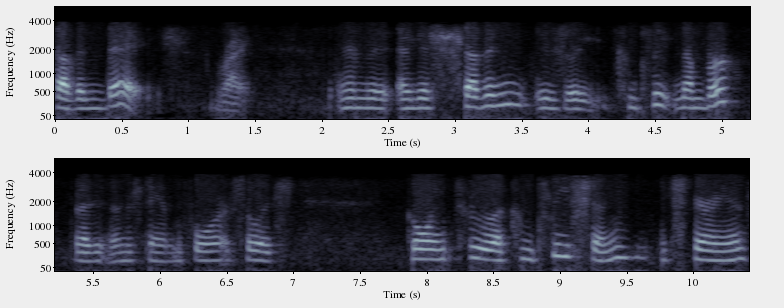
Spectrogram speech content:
seven days. Right. And the, I guess seven is a complete number that I didn't understand before, so it's going through a completion experience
